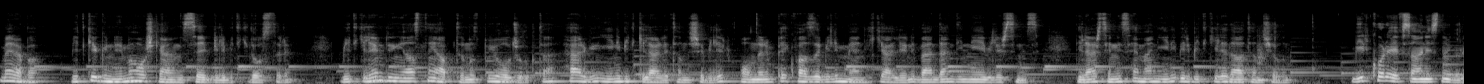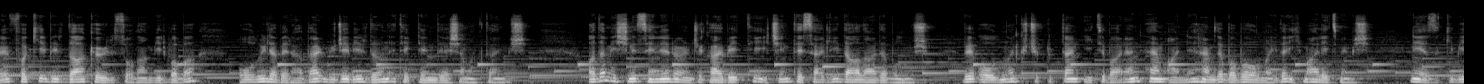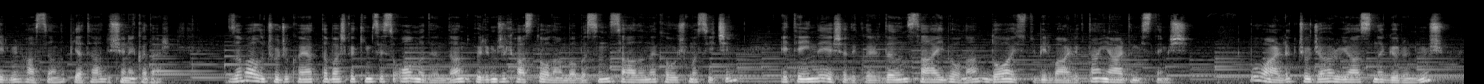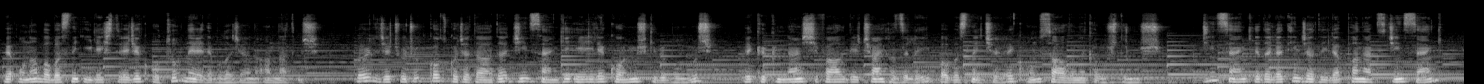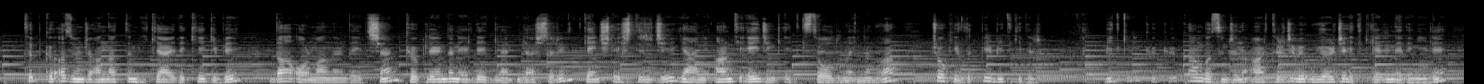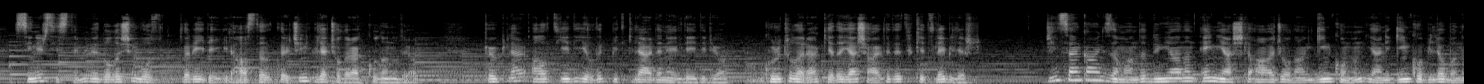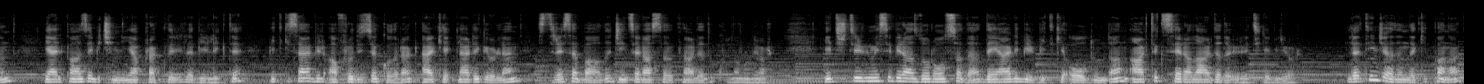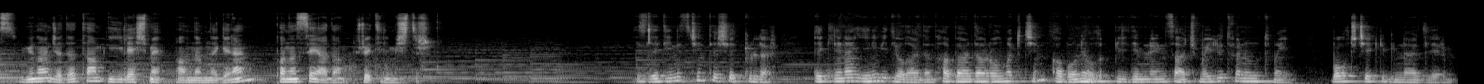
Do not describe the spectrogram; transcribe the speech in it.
Merhaba, bitki günlüğüme hoş geldiniz sevgili bitki dostları. Bitkilerin dünyasına yaptığımız bu yolculukta her gün yeni bitkilerle tanışabilir, onların pek fazla bilinmeyen hikayelerini benden dinleyebilirsiniz. Dilerseniz hemen yeni bir bitkiyle daha tanışalım. Bir Kore efsanesine göre fakir bir dağ köylüsü olan bir baba, oğluyla beraber yüce bir dağın eteklerinde yaşamaktaymış. Adam eşini seneler önce kaybettiği için teselliyi dağlarda bulmuş ve oğluna küçüklükten itibaren hem anne hem de baba olmayı da ihmal etmemiş. Ne yazık ki bir gün hastalanıp yatağa düşene kadar. Zavallı çocuk hayatta başka kimsesi olmadığından ölümcül hasta olan babasının sağlığına kavuşması için eteğinde yaşadıkları dağın sahibi olan doğaüstü bir varlıktan yardım istemiş. Bu varlık çocuğa rüyasında görünmüş ve ona babasını iyileştirecek otu nerede bulacağını anlatmış. Böylece çocuk koskoca dağda cinsengi eliyle koymuş gibi bulmuş ve kökünden şifalı bir çay hazırlayıp babasına içirerek onu sağlığına kavuşturmuş. Ginseng ya da Latince adıyla Panax ginseng, tıpkı az önce anlattığım hikayedeki gibi dağ ormanlarında yetişen köklerinden elde edilen ilaçların gençleştirici yani anti-aging etkisi olduğuna inanılan çok yıllık bir bitkidir. Bitkinin kökü kan basıncını artırıcı ve uyarıcı etkileri nedeniyle sinir sistemi ve dolaşım bozuklukları ile ilgili hastalıklar için ilaç olarak kullanılıyor. Kökler 6-7 yıllık bitkilerden elde ediliyor. Kurutularak ya da yaş halde de tüketilebilir. Ginseng aynı zamanda dünyanın en yaşlı ağacı olan ginkgo'nun yani ginkgo biloba'nın yelpaze biçimli yapraklarıyla birlikte bitkisel bir afrodizyak olarak erkeklerde görülen strese bağlı cinsel hastalıklarda da kullanılıyor. Yetiştirilmesi biraz zor olsa da değerli bir bitki olduğundan artık seralarda da üretilebiliyor. Latince adındaki panax, Yunanca'da tam iyileşme anlamına gelen panacea'dan türetilmiştir. İzlediğiniz için teşekkürler. Eklenen yeni videolardan haberdar olmak için abone olup bildirimlerinizi açmayı lütfen unutmayın. Bol çiçekli günler dilerim.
